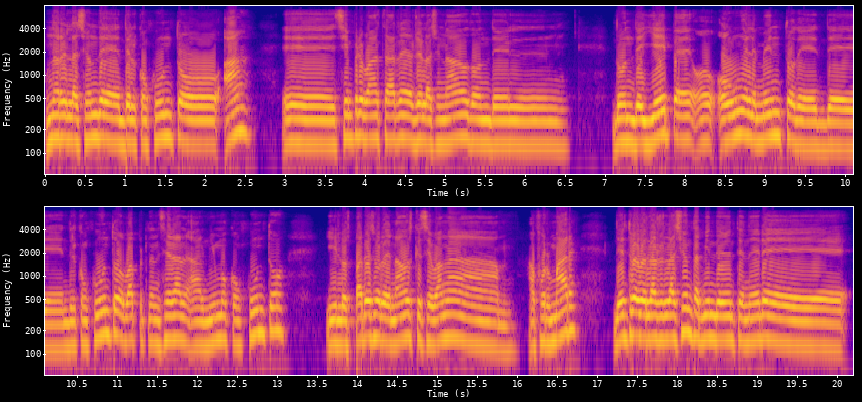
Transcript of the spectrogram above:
Una relación del conjunto A eh, siempre va a estar relacionado donde, el, donde Y o, un elemento del conjunto va a pertenecer al, mismo conjunto y los pares ordenados que se van a, formar dentro de la relación también deben tener eh,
